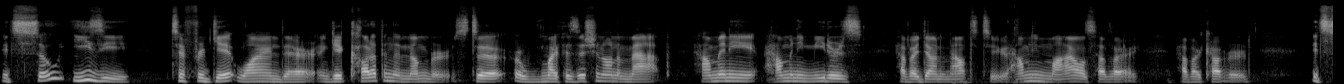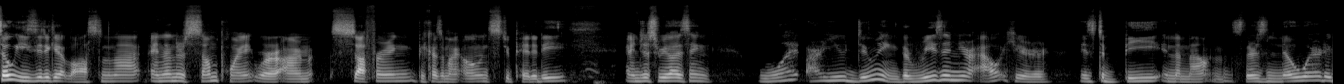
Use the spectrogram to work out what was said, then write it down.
It's so easy to forget why I'm there and get caught up in the numbers, to or my position on a map. How many how many meters have I done in altitude? How many miles have I have I covered? It's so easy to get lost in that. And then there's some point where I'm suffering because of my own stupidity and just realizing, what are you doing? The reason you're out here is to be in the mountains. There's nowhere to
